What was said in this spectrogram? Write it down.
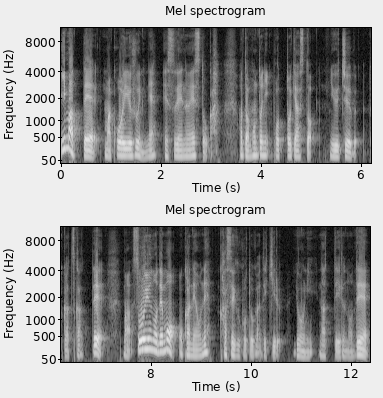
今って、まあこういうふうにね、SNS とか、あとは本当にポッドキャスト、YouTube とか使って、まあそういうのでもお金をね、稼ぐことができるようになっているので、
